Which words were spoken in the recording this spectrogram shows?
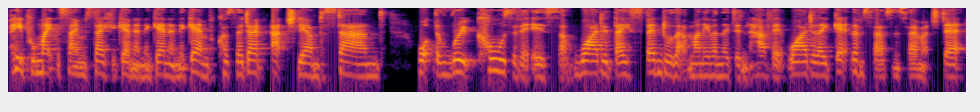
People make the same mistake again and again and again because they don't actually understand what the root cause of it is. Why did they spend all that money when they didn't have it? Why do they get themselves in so much debt?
